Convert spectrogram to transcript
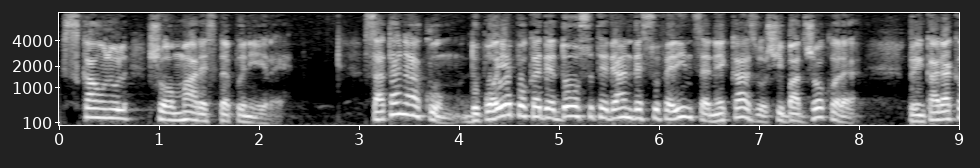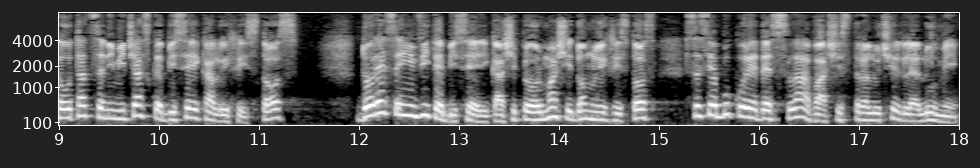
scaunul și o mare stăpânire. Satana acum, după o epocă de 200 de ani de suferință, necazuri și batjocoră, prin care a căutat să nimicească Biserica lui Hristos, dorea să invite biserica și pe urmașii Domnului Hristos să se bucure de slava și strălucirile lumii,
